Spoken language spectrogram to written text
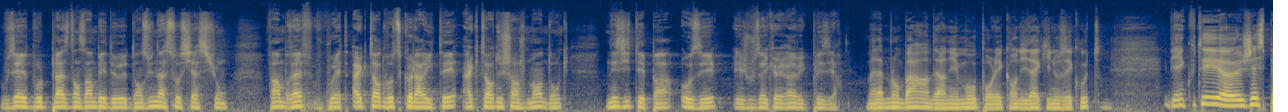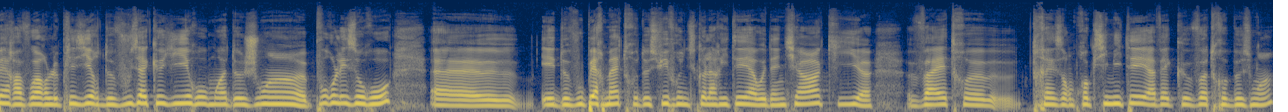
vous avez votre place dans un B2, dans une association. Enfin bref, vous pouvez être acteur de votre scolarité, acteur du changement. Donc N'hésitez pas, osez, et je vous accueillerai avec plaisir. Madame Lombard, un dernier mot pour les candidats qui nous écoutent eh bien, écoutez, euh, j'espère avoir le plaisir de vous accueillir au mois de juin euh, pour les oraux euh, et de vous permettre de suivre une scolarité à Audentia qui va être très en proximité avec votre besoin,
